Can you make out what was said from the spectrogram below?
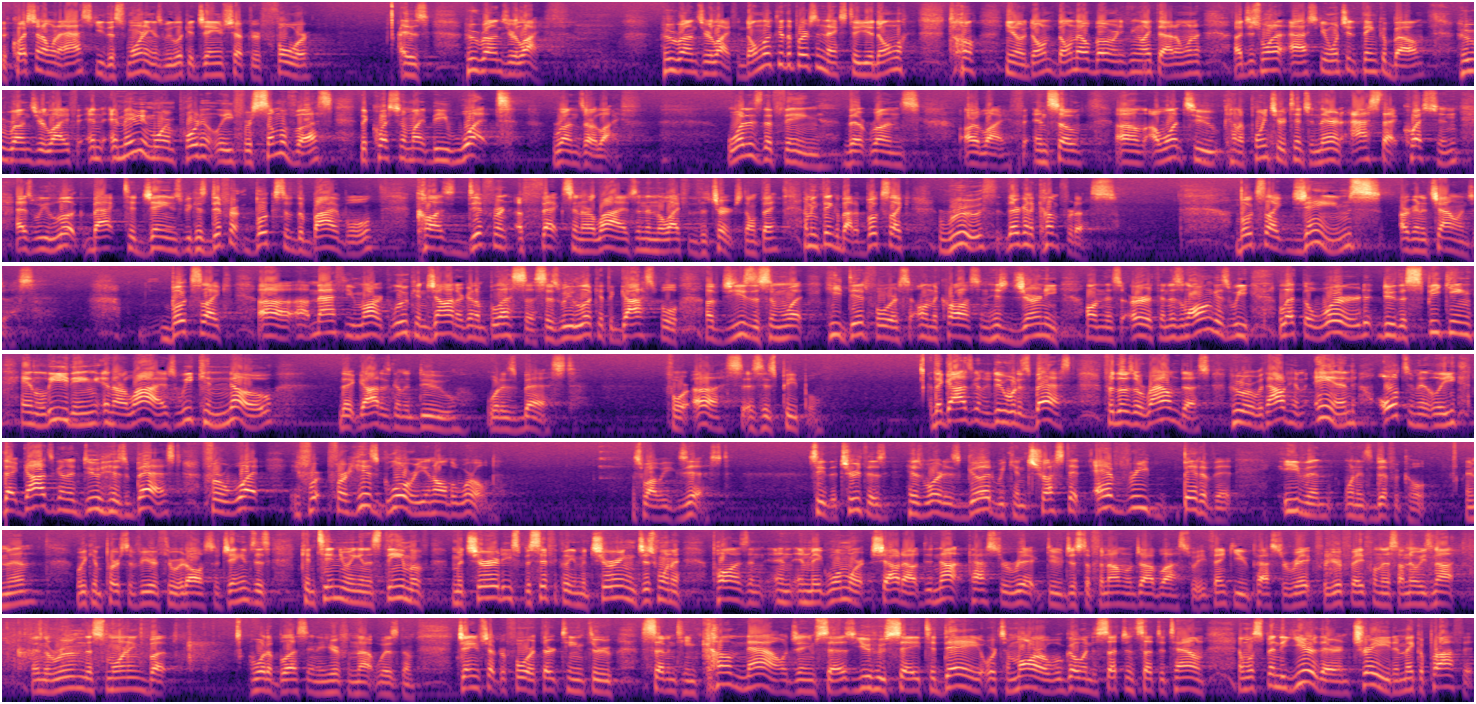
The question I want to ask you this morning as we look at James chapter 4 is who runs your life? Who runs your life? And don't look at the person next to you. Don't, don't, you know, don't, don't elbow or anything like that. I, want to, I just want to ask you, I want you to think about who runs your life. And, and maybe more importantly, for some of us, the question might be what runs our life? What is the thing that runs our life. And so um, I want to kind of point your attention there and ask that question as we look back to James, because different books of the Bible cause different effects in our lives and in the life of the church, don't they? I mean, think about it. Books like Ruth, they're going to comfort us. Books like James are going to challenge us books like uh, uh, Matthew, Mark, Luke, and John are going to bless us as we look at the gospel of Jesus and what he did for us on the cross and his journey on this earth. And as long as we let the word do the speaking and leading in our lives, we can know that God is going to do what is best for us as his people. That God's going to do what is best for those around us who are without Him, and ultimately, that God's going to do His best for, what, for, for His glory in all the world. That's why we exist. See, the truth is, His Word is good. We can trust it, every bit of it, even when it's difficult. Amen? We can persevere through it all. So, James is continuing in his theme of maturity, specifically maturing. Just want to pause and, and, and make one more shout out. Did not Pastor Rick do just a phenomenal job last week? Thank you, Pastor Rick, for your faithfulness. I know he's not in the room this morning, but what a blessing to hear from that wisdom. James chapter 4, 13 through 17. Come now, James says, you who say, Today or tomorrow we'll go into such and such a town, and we'll spend a year there and trade and make a profit.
